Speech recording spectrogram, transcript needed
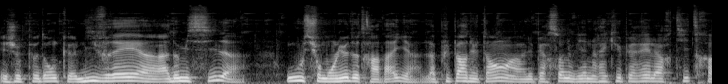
et je peux donc livrer à domicile ou sur mon lieu de travail. La plupart du temps, les personnes viennent récupérer leurs titres,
